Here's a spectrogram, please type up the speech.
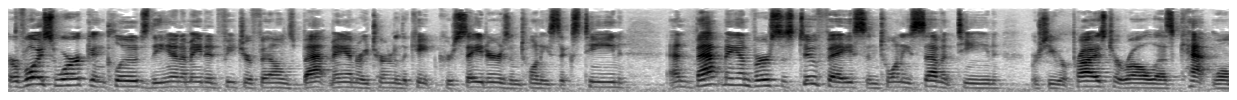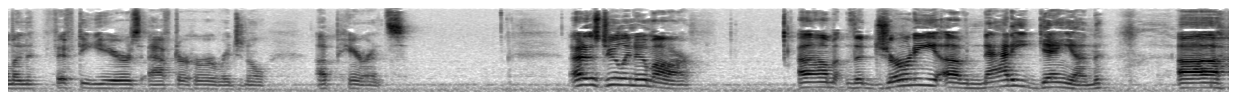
Her voice work includes the animated feature films Batman Return of the Caped Crusaders in 2016 and Batman vs. Two Face in 2017, where she reprised her role as Catwoman 50 years after her original appearance. That is Julie Newmar. Um, the Journey of Natty Gann uh,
